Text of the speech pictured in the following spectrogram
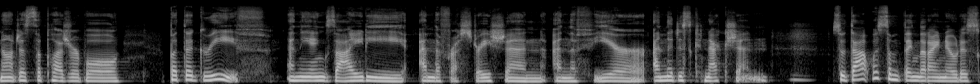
not just the pleasurable, but the grief and the anxiety and the frustration and the fear and the disconnection. Mm. So that was something that I noticed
